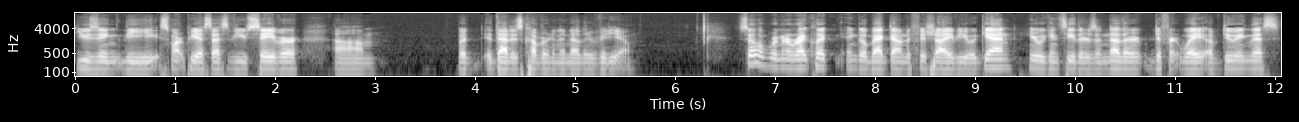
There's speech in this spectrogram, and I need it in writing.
using the Smart PSS View Saver um, but that is covered in another video. So we're going to right click and go back down to fisheye view again. Here we can see there's another different way of doing this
